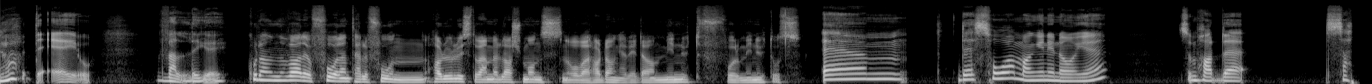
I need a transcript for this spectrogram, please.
Ja. Det er jo veldig gøy. Hvordan var det å få den telefonen? Har du lyst til å være med Lars Monsen over Hardangervidda minutt for minuttos? Um, det er så mange i Norge som hadde sett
